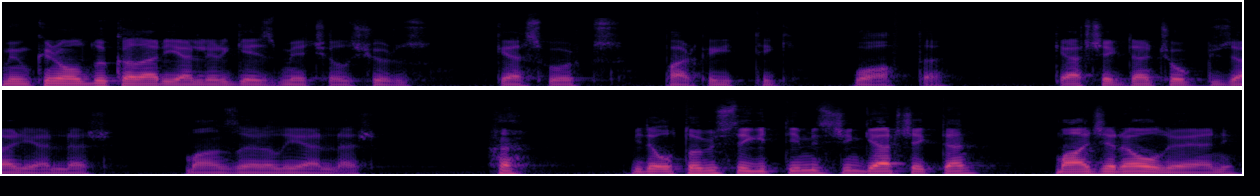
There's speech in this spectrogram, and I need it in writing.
Mümkün olduğu kadar yerleri gezmeye çalışıyoruz. Gasworks Park'a gittik bu hafta. Gerçekten çok güzel yerler. Manzaralı yerler. bir de otobüsle gittiğimiz için gerçekten macera oluyor yani.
